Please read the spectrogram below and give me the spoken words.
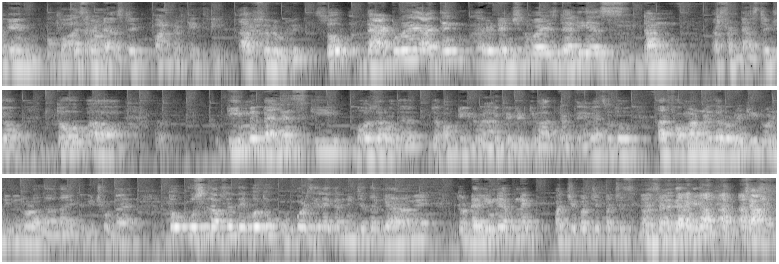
again वो fantastic 153 Absolutely. So that way, I think retention wise, Delhi has done a fantastic job. तो टीम में बैलेंस की बहुत ज़रूरत है जब हम टी। ट्वेंटी क्रिकेट की बात करते हैं वैसे तो हर फॉर्मेट में ज़रूरी है टी ट्वेंटी में थोड़ा ज़्यादा है क्योंकि छोटा है तो उस हिसाब से देखो तो ऊपर से लेकर नीचे तक ग्यारह में तो दिल्ली ने अपने पच्चीस पच्चीस पच्चीस परसेंट करके चार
